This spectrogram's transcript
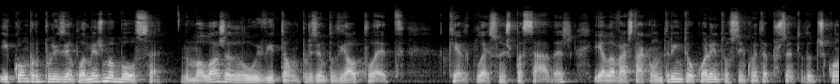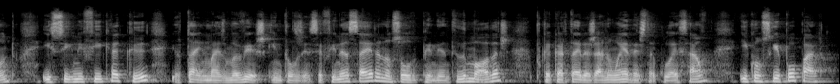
e compro, por exemplo, a mesma bolsa numa loja da Louis Vuitton, por exemplo, de outlet, que é de coleções passadas, e ela vai estar com 30 ou 40 ou 50% de desconto, isso significa que eu tenho, mais uma vez, inteligência financeira, não sou dependente de modas, porque a carteira já não é desta coleção, e consegui poupar.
